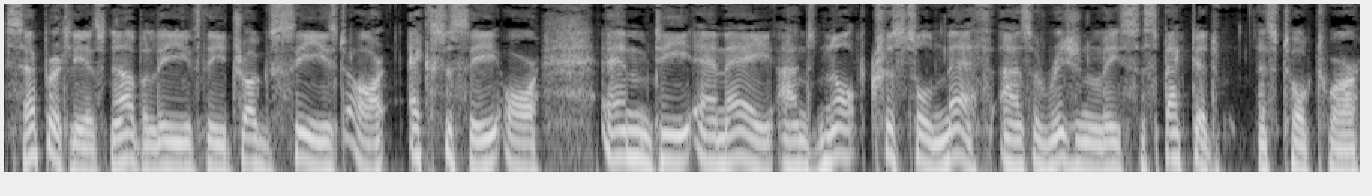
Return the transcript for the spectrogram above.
Separately, it's now believed the drugs seized are ecstasy or MDMA and not crystal meth as originally suspected. Let's talk to our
